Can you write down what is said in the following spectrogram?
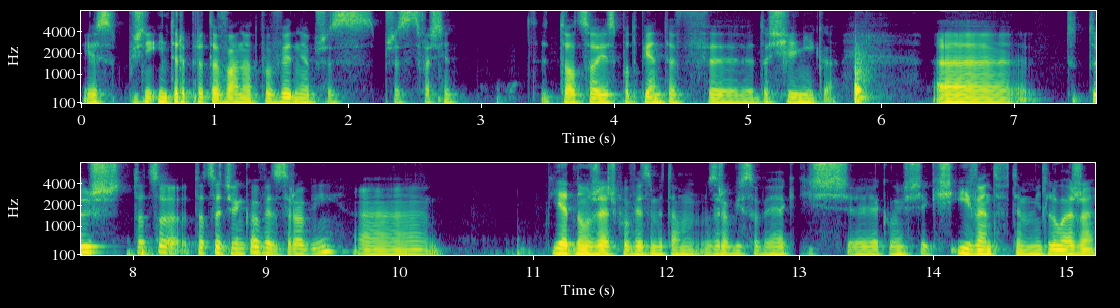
jest później interpretowane odpowiednio przez, przez właśnie to, co jest podpięte w, do silnika. E, to, to, już to co, to, co dźwiękowiec zrobi, e, jedną rzecz, powiedzmy tam zrobi sobie jakiś, jakąś, jakiś event w tym middleware'ze,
